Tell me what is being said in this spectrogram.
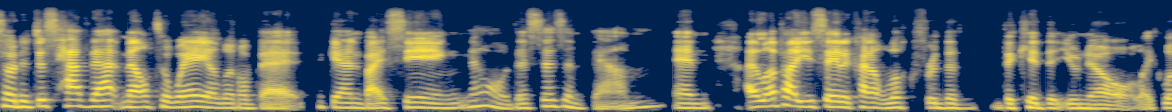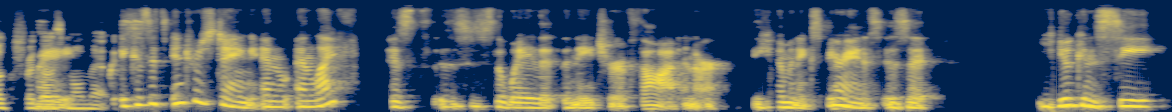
So to just have that melt away a little bit again by seeing, no, this isn't them. And I love how you say to kind of look for the the kid that you know, like look for right. those moments. Because it's interesting and and life is this is the way that the nature of thought and our the human experience is that you can see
